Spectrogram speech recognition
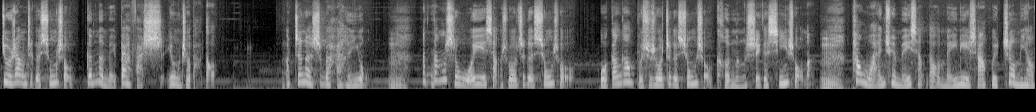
就让这个凶手根本没办法使用这把刀。啊，真的是不是还很勇？嗯，那当时我也想说，这个凶手，我刚刚不是说这个凶手可能是一个新手嘛？嗯，他完全没想到梅丽莎会这么样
